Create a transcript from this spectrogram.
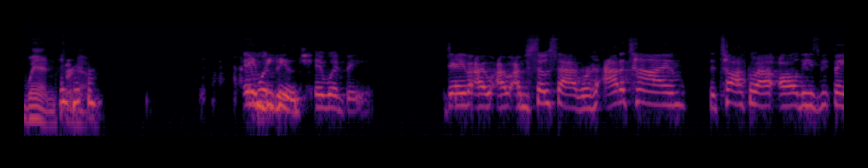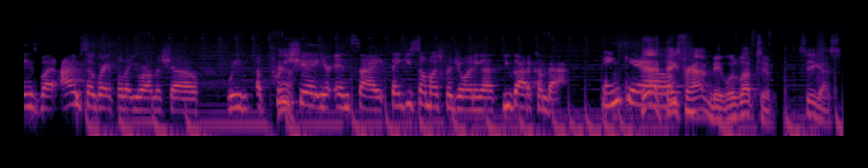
win for him. it, it would be huge. It would be. Dave, I, I, am so sad. We're out of time to talk about all these things, but I'm so grateful that you were on the show. We appreciate yeah. your insight. Thank you so much for joining us. You got to come back. Thank you. Yeah, thanks for having me. We'd love to. See you guys.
